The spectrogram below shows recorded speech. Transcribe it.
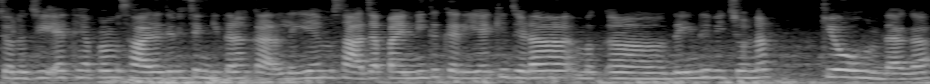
ਚਲੋ ਜੀ, ਇੱਥੇ ਆਪਾਂ ਮਸਾਜ ਜਿਹੜੀ ਚੰਗੀ ਤਰ੍ਹਾਂ ਕਰ ਲਈਏ। ਮਸਾਜ ਆਪਾਂ ਇੰਨੀ ਕੁ ਕਰੀਏ ਕਿ ਜਿਹੜਾ ਮ- ਦਹੀਂ ਦੇ ਵਿੱਚੋਂ ਹਨਾ ਘਿਓ ਹੁੰਦਾ ਹੈਗਾ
